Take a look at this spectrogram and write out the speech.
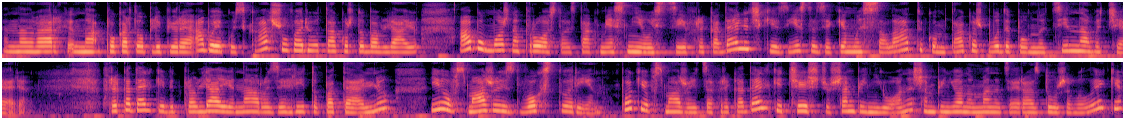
наверх на, по картоплі пюре, або якусь кашу варю, також додаю, або можна просто ось так м'ясні ось ці фрикаделечки з'їсти з якимось салатиком, також буде повноцінна вечеря. Фрикадельки відправляю на розігріту пательню і обсмажую з двох сторін. Поки обсмажуються фрикадельки, чищу шампіньйони. Шампіньйони в мене цей раз дуже великі.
